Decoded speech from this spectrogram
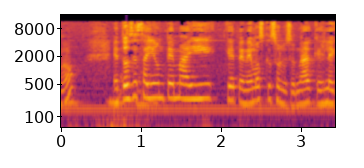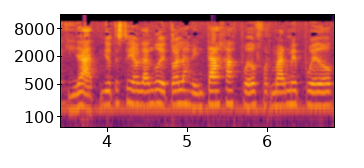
¿no? Entonces hay un tema ahí que tenemos que solucionar, que es la equidad. Yo te estoy hablando de todas las ventajas, puedo formarme, puedo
